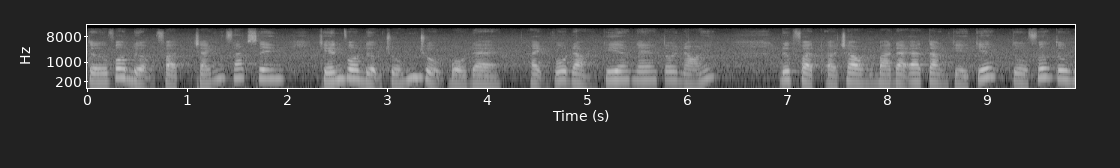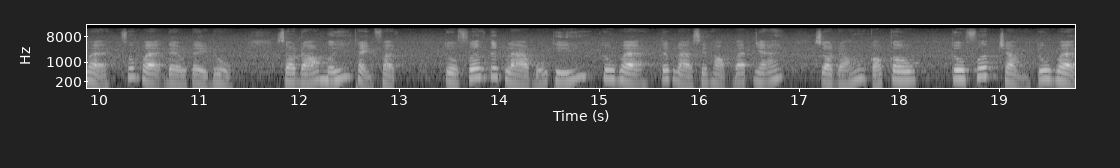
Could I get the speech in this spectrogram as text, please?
từ vô lượng Phật tránh phát sinh, khiến vô lượng chúng trụ bồ đề, hạnh vô đẳng kia nghe tôi nói. Đức Phật ở trong ba đại A Tăng kỳ kiếp tu phước tu huệ, phước huệ đều đầy đủ, sau đó mới thành Phật. Tu phước tức là bố thí, tu huệ tức là sinh học bát nhã, do đó có câu tu phước chẳng tu huệ,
